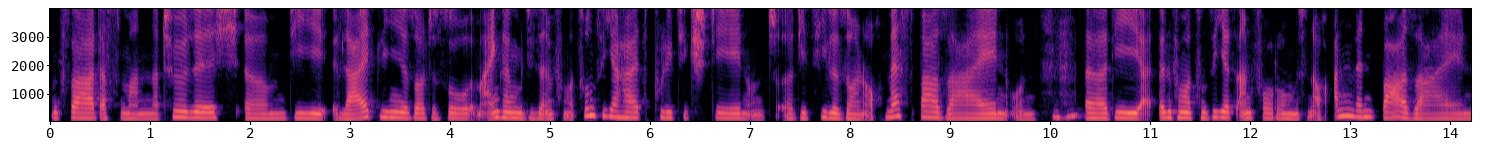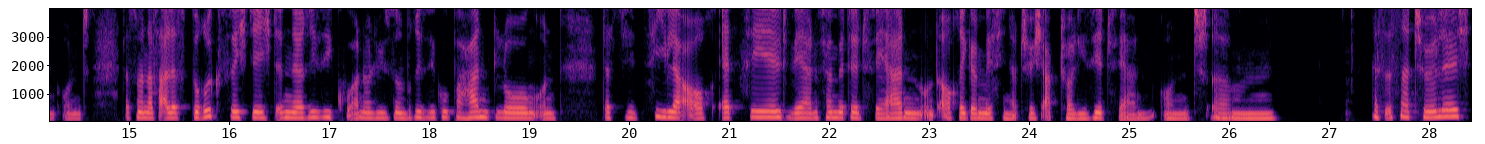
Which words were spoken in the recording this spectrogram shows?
Und zwar, dass man natürlich ähm, die Leitlinie sollte so im Einklang mit dieser Informationssicherheitspolitik stehen und äh, die Ziele sollen auch messbar sein und mhm. äh, die Informationssicherheitsanforderungen müssen auch anwendbar sein und dass man das alles berücksichtigt in der Risikoanalyse und Risikobehandlung und dass die Ziele auch erzählt werden, vermittelt werden und auch regelmäßig natürlich aktualisiert werden. Und mhm. ähm, es ist natürlich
